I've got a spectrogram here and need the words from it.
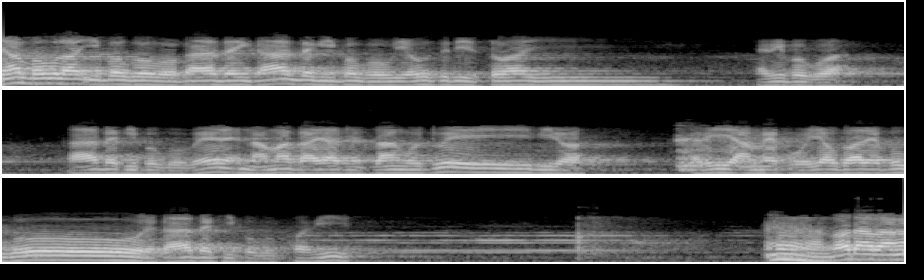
ယပုဂ္ဂလောဤပုဂ္ဂိုလ်ကိုကာယတိကာတခိပုဂ္ဂိုလ်ယဥစရိစွာ၏အဲဒီပုဂ္ဂိုလ်ကကာယတခိပုဂ္ဂိုလ်ပဲတဲ့နာမကာယဖြင့်ဇံကိုတွေးပြီးတော့အရိယာမေဖို့ရောက်သွားတဲ့ပုဂ္ဂိုလ်တဲ့ကာယတခိပုဂ္ဂိုလ်ခေါ်ပြီး သောတာပန်က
